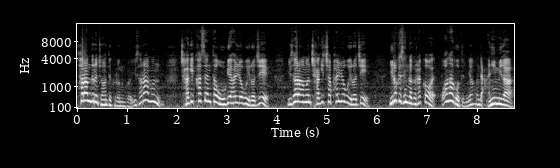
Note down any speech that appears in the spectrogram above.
사람들은 저한테 그러는 거예요. 이 사람은 자기 카센터 오게 하려고 이러지. 이 사람은 자기 차 팔려고 이러지. 이렇게 생각을 할 거 뻔하거든요. 근데 아닙니다.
